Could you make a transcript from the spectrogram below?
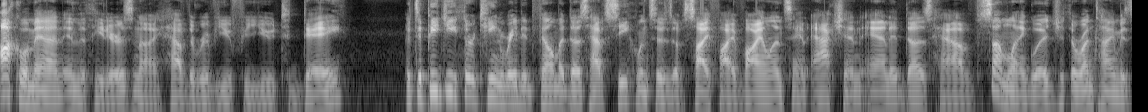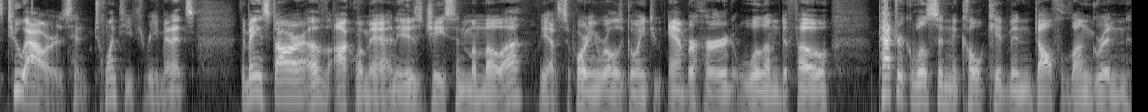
Aquaman in the theaters, and I have the review for you today. It's a PG 13 rated film. It does have sequences of sci fi violence and action, and it does have some language. The runtime is 2 hours and 23 minutes. The main star of Aquaman is Jason Momoa. We have supporting roles going to Amber Heard, Willem Dafoe, Patrick Wilson, Nicole Kidman, Dolph Lundgren,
